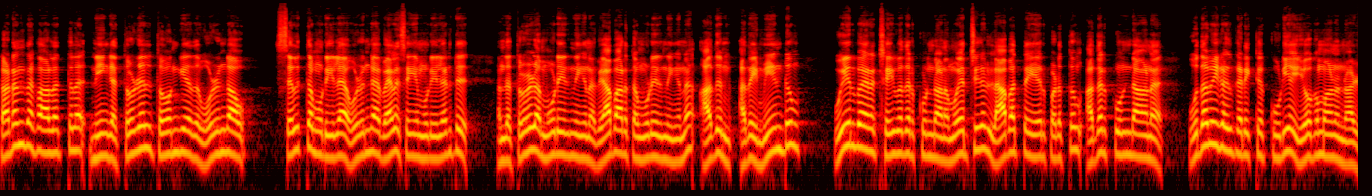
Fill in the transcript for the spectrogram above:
கடந்த காலத்தில் நீங்கள் தொழில் துவங்கி அதை ஒழுங்காக செலுத்த முடியல ஒழுங்காக வேலை செய்ய முடியலன்ட்டு அந்த தொழிலை மூடியிருந்தீங்கன்னா வியாபாரத்தை மூடியிருந்தீங்கன்னா அது அதை மீண்டும் உயிர் பெறச் செய்வதற்குண்டான முயற்சிகள் லாபத்தை ஏற்படுத்தும் அதற்குண்டான உதவிகள் கிடைக்கக்கூடிய யோகமான நாள்.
